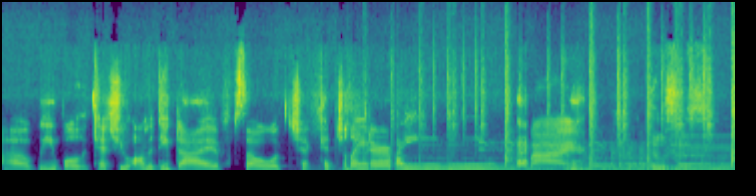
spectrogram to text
uh, we will catch you on the deep dive. So check, catch you later. Bye. Bye. Deuces.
